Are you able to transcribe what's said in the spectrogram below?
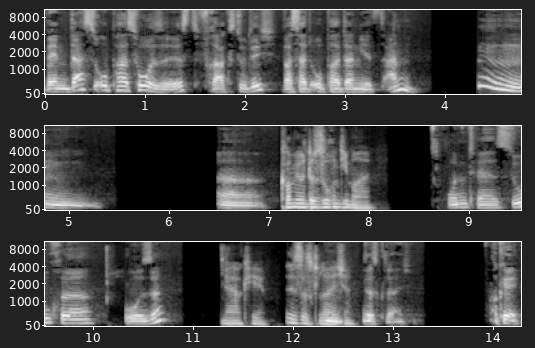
Wenn das Opas Hose ist, fragst du dich, was hat Opa dann jetzt an? Hm. Äh, Komm, wir untersuchen die mal. untersuche Hose. Ja, okay. Ist das Gleiche. Hm, das gleiche. Okay.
